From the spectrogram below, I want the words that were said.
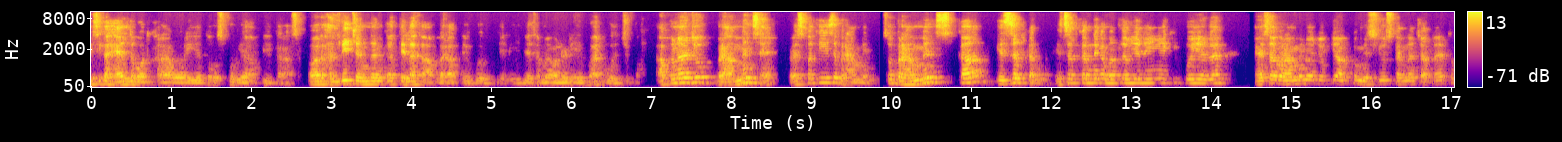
किसी का हेल्थ बहुत खराब हो रही है तो उसको भी आप ये करा सकते और हल्दी चंदन का तिलक आप लगाते हो गुरु के लिए, जैसा मैं ऑलरेडी एक बार बोल चुका हूँ। अपना जो ब्राह्मण्स है, बृहस्पति से ब्राह्मण सो ब्राह्मण्स का इज़्ज़त करना। इज़्ज़त करने का मतलब ये नहीं है कि कोई अगर ऐसा ब्राह्मण हो जो कि आपको मिसयूज करना चाहता है तो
